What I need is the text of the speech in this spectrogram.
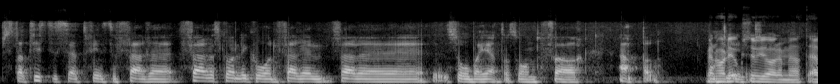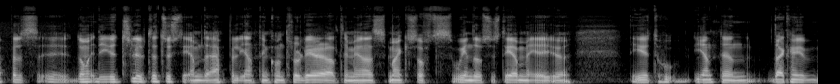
statistiskt sett finns det färre, färre skadlig kod, färre, färre sårbarheter och sånt för Apple. Men har det också att göra med att Apples, eh, de, det är ju ett slutet system där Apple egentligen kontrollerar allting medan Microsofts Windows-system är ju det är ju ett, egentligen, där kan ju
